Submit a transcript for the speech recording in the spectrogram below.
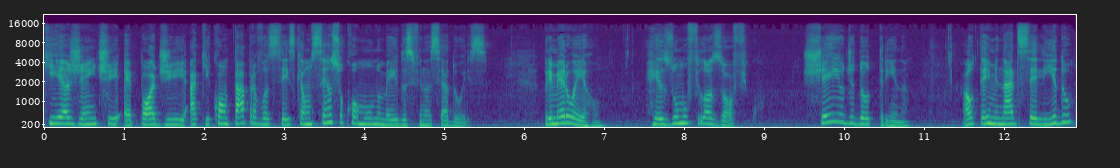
que a gente é, pode aqui contar para vocês que é um senso comum no meio dos financiadores. Primeiro erro: resumo filosófico, cheio de doutrina. Ao terminar de ser lido,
